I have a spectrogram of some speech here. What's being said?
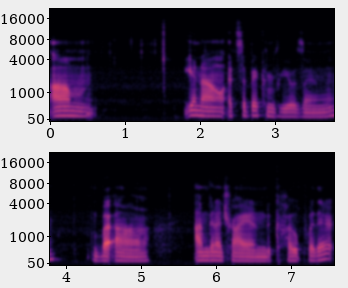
Um, you know, it's a bit confusing, but uh, I'm gonna try and cope with it.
